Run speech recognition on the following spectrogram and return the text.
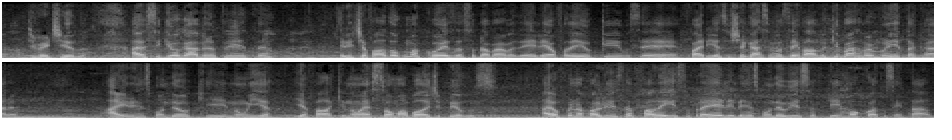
divertido. Aí eu segui o Gabi no Twitter, ele tinha falado alguma coisa sobre a barba dele, aí eu falei, o que você faria se eu chegasse em você e falava, que barba bonita, cara? Aí ele respondeu que não ia, ia falar que não é só uma bola de pelos. Aí eu fui na Paulista, falei isso pra ele, ele respondeu isso, eu fiquei mó cota sentado.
